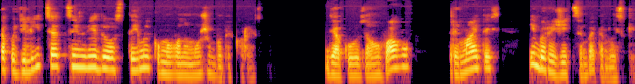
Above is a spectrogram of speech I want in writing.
та поділіться цим відео з тими, кому воно може бути корисним. Дякую за увагу, тримайтесь і бережіть себе та близьких.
